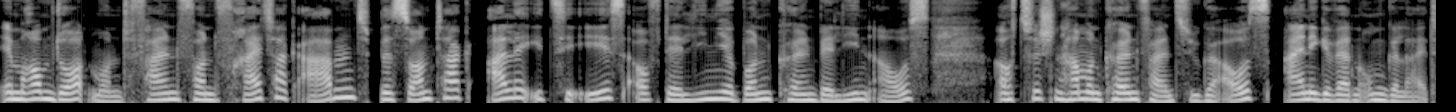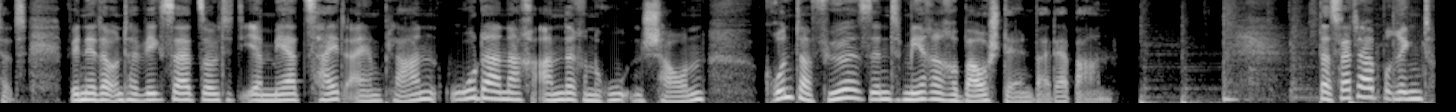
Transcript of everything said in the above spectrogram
Im Raum Dortmund fallen von Freitagabend bis Sonntag alle ICEs auf der Linie Bonn-Köln-Berlin aus. Auch zwischen Hamm und Köln fallen Züge aus. Einige werden umgeleitet. Wenn ihr da unterwegs seid, solltet ihr mehr Zeit einplanen oder nach anderen Routen schauen. Grund dafür sind mehrere Baustellen bei der Bahn. Das Wetter bringt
